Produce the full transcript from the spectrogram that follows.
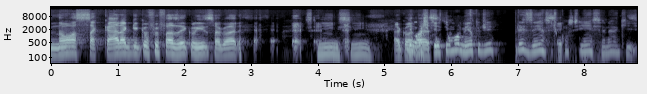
nossa, cara, o que, que eu fui fazer com isso agora? Sim, sim. Acontece. Eu acho que esse é um momento de presença, sim. de consciência, né? Que,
